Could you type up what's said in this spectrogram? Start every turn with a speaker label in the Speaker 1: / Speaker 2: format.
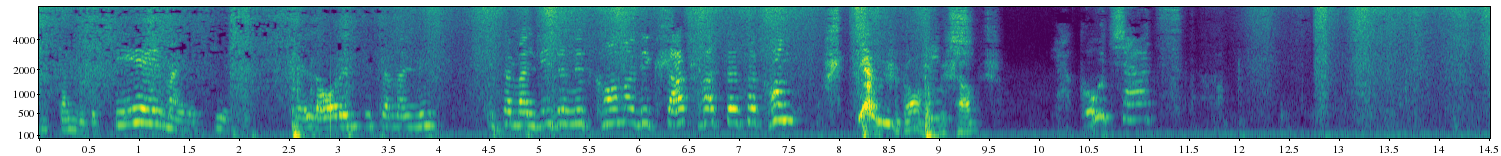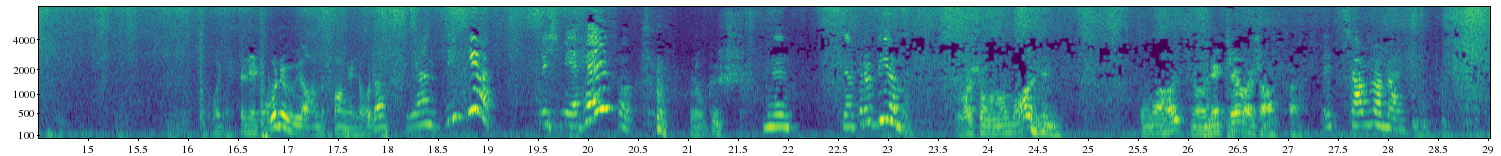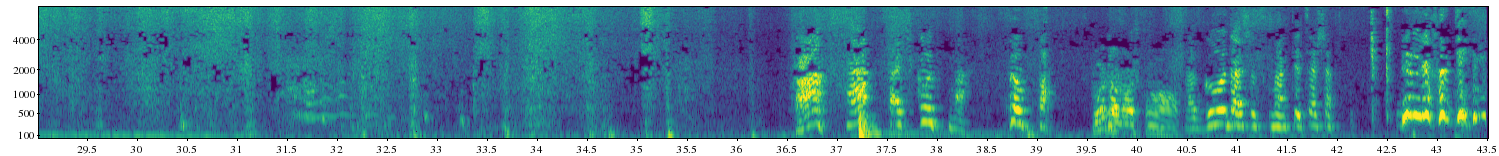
Speaker 1: Und dann wieder den, meine Tiere. Der Lorenz ist einmal nicht, ist einmal wieder nicht gekommen, wie gesagt hat, dass er kommt. Stimmt!
Speaker 2: Ja,
Speaker 1: gut, Schatz.
Speaker 2: Wolltest du nicht ohne mir anfangen, oder?
Speaker 1: Ja, sicher. Willst du mir helfen?
Speaker 2: Logisch.
Speaker 1: Dann probieren wir.
Speaker 2: Lass uns mal hin. Wenn wir heute noch nicht selber schaffen.
Speaker 1: Jetzt schauen wir mal.
Speaker 2: Ha?
Speaker 1: Ha? Hast du gut gemacht. Super.
Speaker 2: Gut hast du gemacht.
Speaker 1: Ja, gut hast du es gemacht. Jetzt hast du... Wir liefern dir.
